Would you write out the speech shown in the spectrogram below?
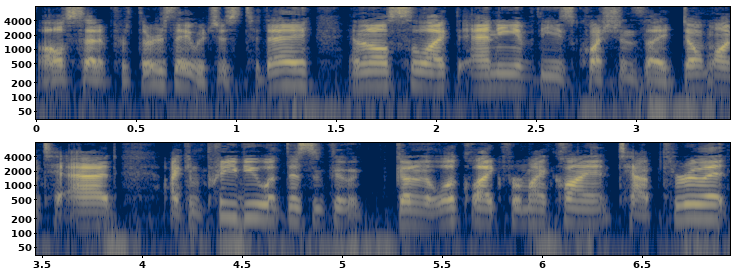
I'll set it for Thursday, which is today, and then I'll select any of these questions that I don't want to add. I can preview what this is going to look like for my client, tap through it,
